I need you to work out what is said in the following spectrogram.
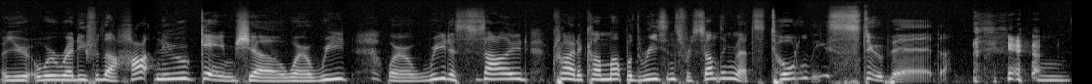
are you we're ready for the hot new game show where we where we decide try to come up with reasons for something that's totally stupid.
